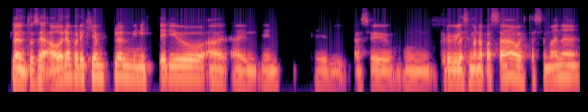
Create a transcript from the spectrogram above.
claro, entonces ahora, por ejemplo, el ministerio en, hace creo que la semana pasada o esta semana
